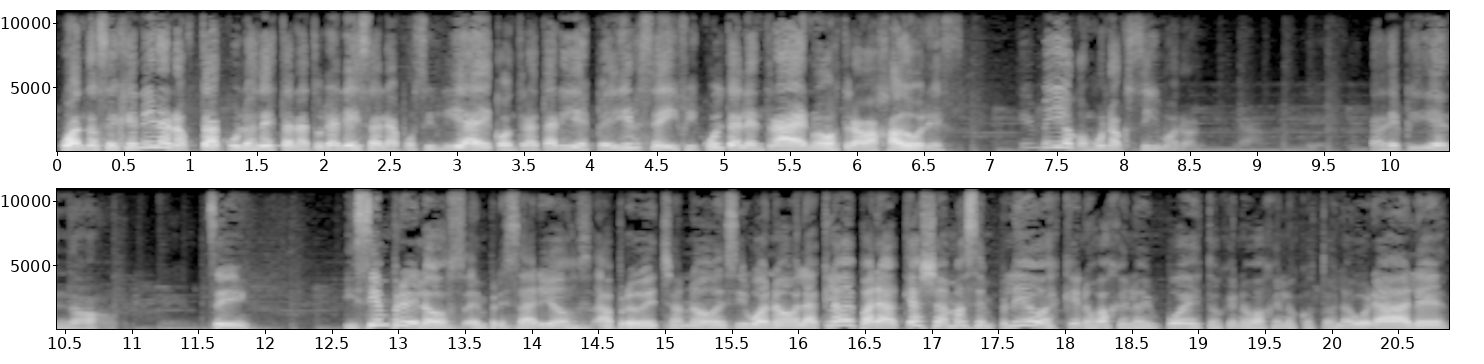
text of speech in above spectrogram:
Cuando se generan obstáculos de esta naturaleza, la posibilidad de contratar y despedirse dificulta la entrada de nuevos trabajadores. Medio como un oxímoron. Estás despidiendo, Sí. Y siempre los empresarios aprovechan, ¿no? Decir, bueno, la clave para que haya más empleo es que nos bajen los impuestos, que nos bajen los costos laborales.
